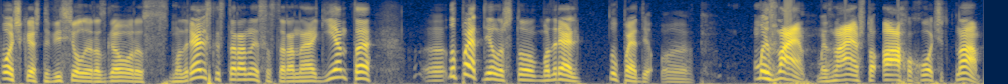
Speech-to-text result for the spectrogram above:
очень, конечно, веселые разговоры с монреальской стороны, со стороны агента. Э, ну, понятное дело, что Монреаль, ну, понятное дело, э, мы знаем, мы знаем, что Аху хочет к нам.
